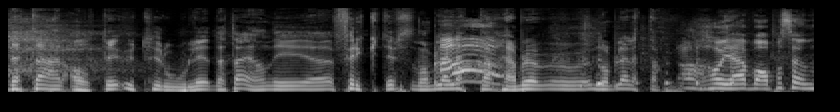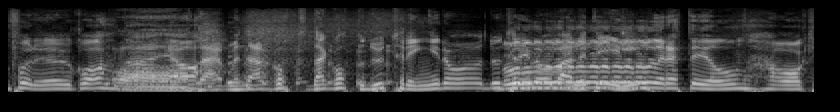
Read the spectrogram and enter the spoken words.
dette er alltid utrolig Dette er en av de eh, frykter, så nå ble jeg letta. Jeg ble, nå ble jeg letta. Åh, jeg var på scenen forrige uke òg. Ja, men det er godt. Det er godt. Du trenger å, du trenger å være litt i ilden. Rett i ilden. OK.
